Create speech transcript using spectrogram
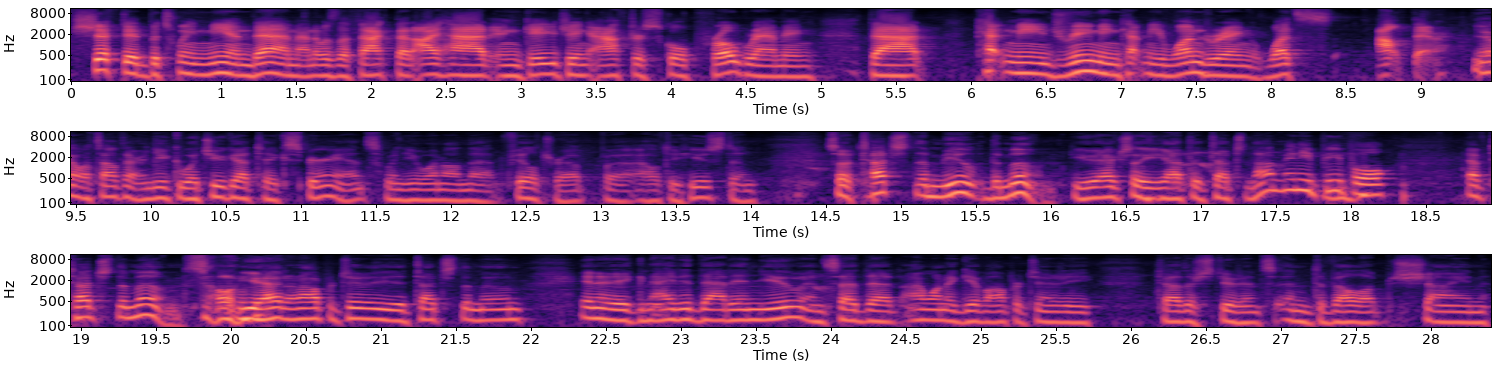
shifted between me and them, and it was the fact that I had engaging after school programming that kept me dreaming, kept me wondering what's out there. Yeah, what's out there, and you, what you got to experience when you went on that field trip uh, out to Houston. So, touch the moon. The moon. You actually got to touch. Not many people have touched the moon, so you had an opportunity to touch the moon, and it ignited that in you, and said that I want to give opportunity to other students and develop Shine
